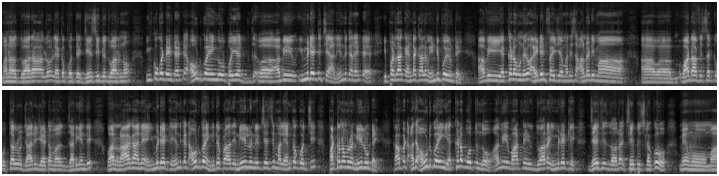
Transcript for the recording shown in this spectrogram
మన ద్వారాలో లేకపోతే జేసీబీ ద్వారానో ఇంకొకటి ఏంటంటే అవుట్ గోయింగ్ పోయే అవి ఇమ్మీడియట్ చేయాలి. ఎందుకనంటే ఇప్పటిదాకా ఎండాకాలం ఎండిపోయి ఉంటాయి. అవి ఎక్కడ ఉన్నాయో ఐడెంటిఫై చేయమనేసి ఆల్రెడీ మా వార్డ్ ఆఫీసర్కి ఉత్తర్వులు జారీ చేయటం జరిగింది. వారు రాగానే ఇమీడియట్లీ ఎందుకంటే అవుట్ గోయింగ్ రేపు అది నీళ్ళు నిలిచేసి మళ్ళీ వెనకకు వచ్చి పట్టణంలో నీళ్ళు ఉంటాయి కాబట్టి అది అవుట్ గోయింగ్ ఎక్కడ పోతుందో అవి వాటిని ద్వారా ఇమీడియట్లీ జేసీ ద్వారా చేపించినకు మేము మా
